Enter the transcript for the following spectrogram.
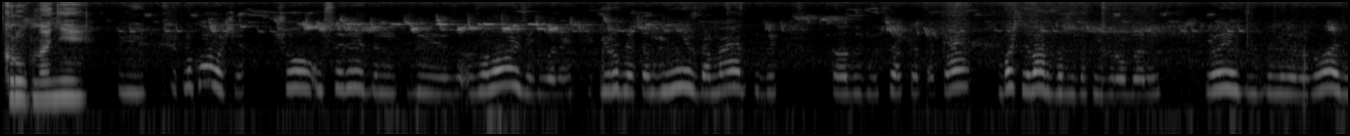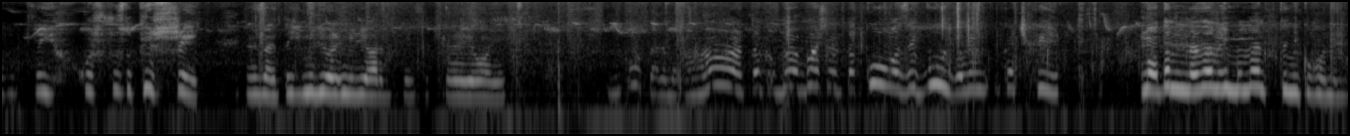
крупна, ні. Ні. Ну коротше, що усередину туди залазять вони і роблять там гнізда, мед туди кладуть всяке таке. Бачите, верх даже такий зроблений. І вони туди не розлазять, це їх просто кишить. Я не знаю, та їх мільйони, мільярди тисяч трильйонів. Ну. Ага, так ви бачите, такого зибуй, вони качки. Ну, а там на даний момент то нікого нема.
